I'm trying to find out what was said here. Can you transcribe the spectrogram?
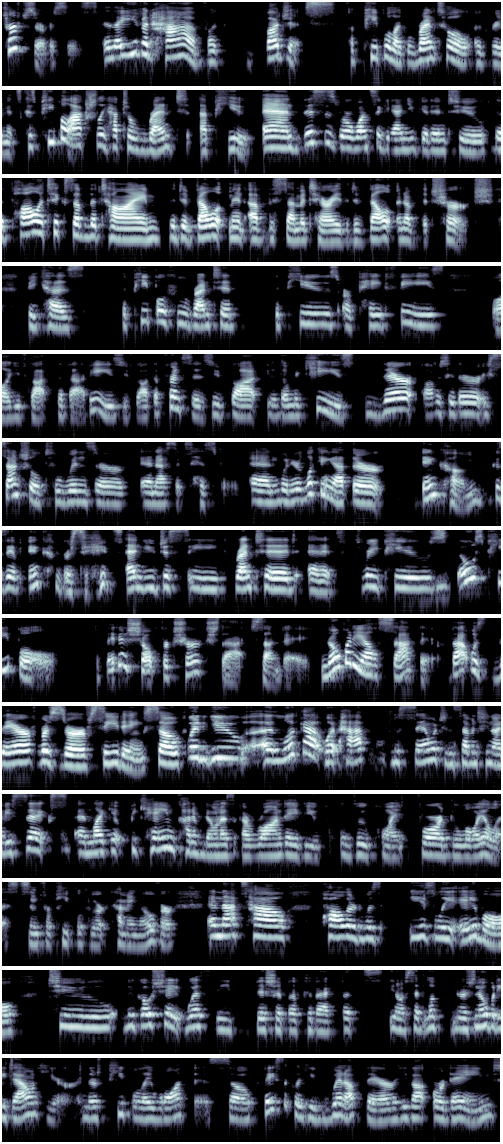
church services. And they even have like budgets of people like rental agreements because people actually had to rent a pew. And this is where, once again, you get into the politics of the time, the development of the cemetery, the development of the church, because the people who rented the pews or paid fees well you've got the babbies you've got the princes you've got you know, the mckees they're obviously they're essential to windsor and essex history and when you're looking at their income because they have income receipts and you just see rented and it's three pews those people if they didn't show up for church that Sunday, nobody else sat there. That was their reserved seating. So when you uh, look at what happened with Sandwich in 1796, and like it became kind of known as like a rendezvous point for the loyalists and for people who are coming over, and that's how Pollard was easily able to negotiate with the bishop of Quebec that's you know said look there's nobody down here and there's people they want this. So basically he went up there he got ordained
